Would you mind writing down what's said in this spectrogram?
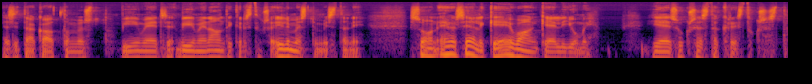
ja sitä kautta myös viimein, viimein antikristuksen ilmestymistä, niin se on selkeä evankeliumi Jeesuksesta Kristuksesta.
